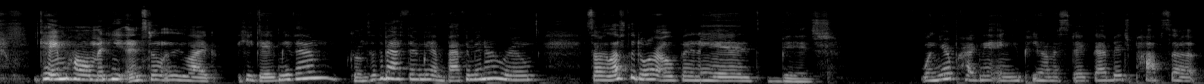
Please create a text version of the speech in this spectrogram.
came home and he instantly like, he gave me them, going to the bathroom. We have a bathroom in our room. So I left the door open and bitch, when you're pregnant and you pee on a stick, that bitch pops up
